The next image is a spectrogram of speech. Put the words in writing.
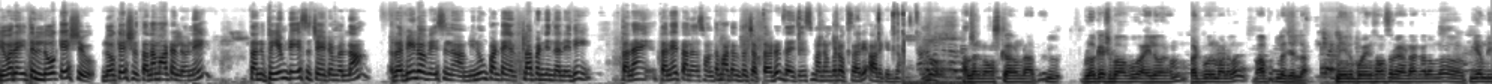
యువ రైతు లోకేష్ లోకేష్ తన మాటల్లోనే తను పిఎండిఎస్ చేయటం వల్ల రబీలో వేసిన మినుము పంట ఎట్లా పండింది అనేది తనే తనే తన సొంత మాటలతో చెప్తాడు. దయచేసి మనం కూడా ఒకసారి ఆలకిద్దాం. అందరికి నమస్కారం. నా పేరు లోకేష్ బాబు ఐలవరం పట్టుపూల మండలం బాపట్ల జిల్లా. నేను పోయిన సంవత్సరం ఎండాకాలంలో పిఎండి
